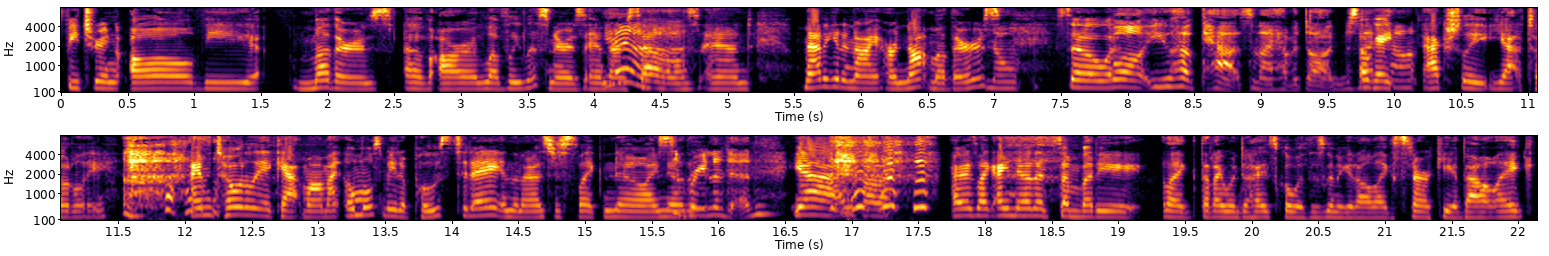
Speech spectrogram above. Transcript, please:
featuring all the mothers of our lovely listeners and Yeah. ourselves. And Madigan and I are not mothers. No. So Well, you have cats and I have a dog. Does that Okay, count? actually, yeah, totally. I'm totally a cat mom. I almost made a post today, and then I was just like, no, I know. that- Sabrina did. yeah, I, that. I was like, I know that somebody like that I went to high school with is going to get all like snarky about like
